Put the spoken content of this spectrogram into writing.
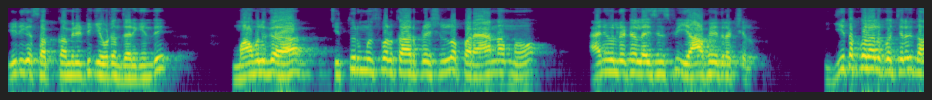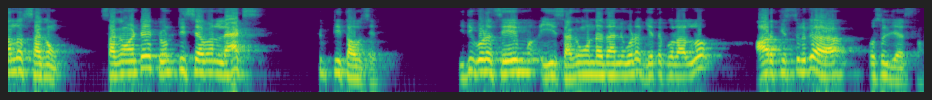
Ediga sub కమ్యూనిటీకి ఇవ్వడం జరిగింది. మామూలుగా చిత్తూరు మున్సిపల్ కార్పొరేషన్లో per annum annual retail licence fee యాభై ఐదు లక్షలు. గీత కులాలకు వచ్చేది దానిలో సగం. సగం అంటే twenty seven lakhs fifty thousand. ఇది కూడా సేమ్ ఈ సగం ఉన్నదాన్ని కూడా గీత కులాల్లో ఆరు కిస్తులుగా వసూలు చేస్తాం.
